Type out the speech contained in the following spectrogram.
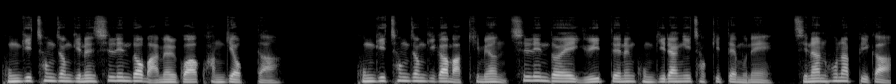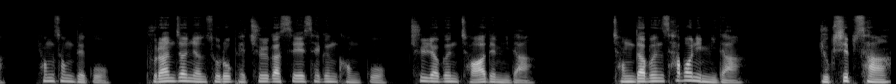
공기청정기는 실린더 마멸과 관계없다. 공기청정기가 막히면 실린더에 유입되는 공기량이 적기 때문에 진한 혼합비가 형성되고 불완전 연소로 배출가스의 색은 검고 출력은 저하됩니다. 정답은 4번입니다. 64.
